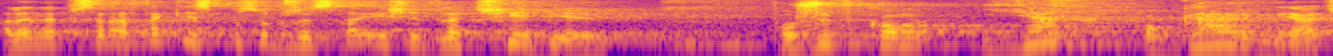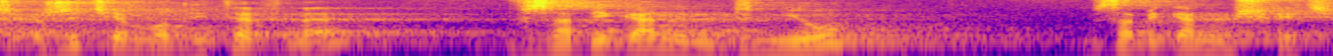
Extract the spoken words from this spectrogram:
ale napisana w taki sposób, że staje się dla Ciebie pożywką, jak ogarniać życie modlitewne w zabieganym dniu, w zabieganym świecie.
